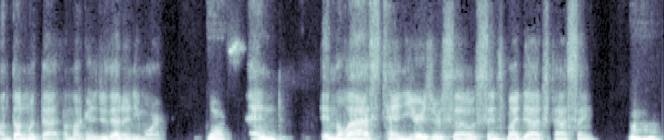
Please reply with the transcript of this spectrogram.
I'm done with that. I'm not going to do that anymore. Yes. And in the last 10 years or so, since my dad's passing, Mhm.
